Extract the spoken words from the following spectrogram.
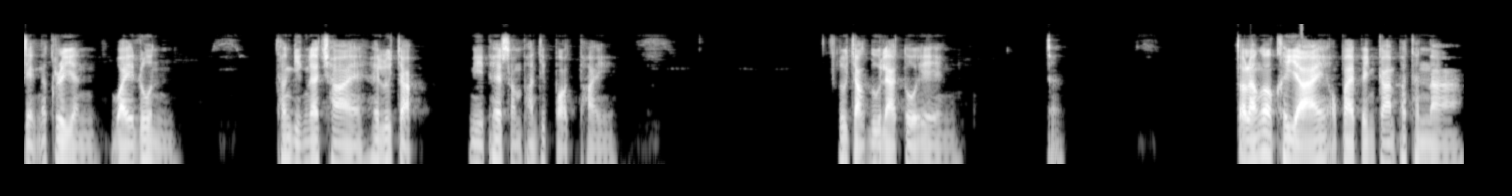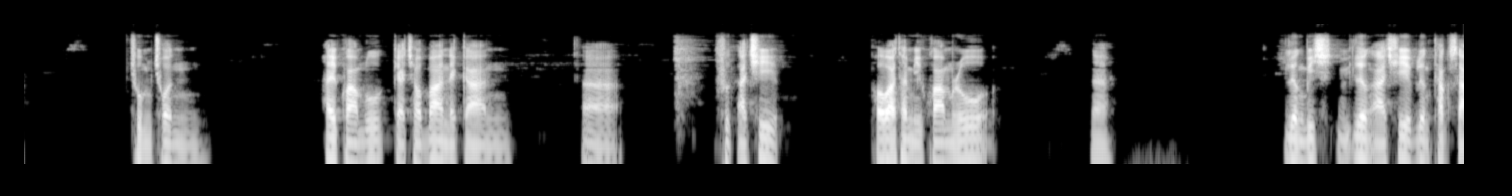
เด็กนักเรียนวัยรุ่น ทั้งหญิงและชายให้รู้จักมีเพศสัมพันธ์ที่ปลอดภัย รู้จักดูแลตัวเอง ตอนหลังก็ขยายออกไปเป็นการพัฒนาชุมชน ให้ความรู้แก่ชาวบ้านในการฝึกอาชีพ เพราะว่าถ้ามีความรู้นะเรื่องวิเรื่องอาชีพ เรื่องทักษะ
